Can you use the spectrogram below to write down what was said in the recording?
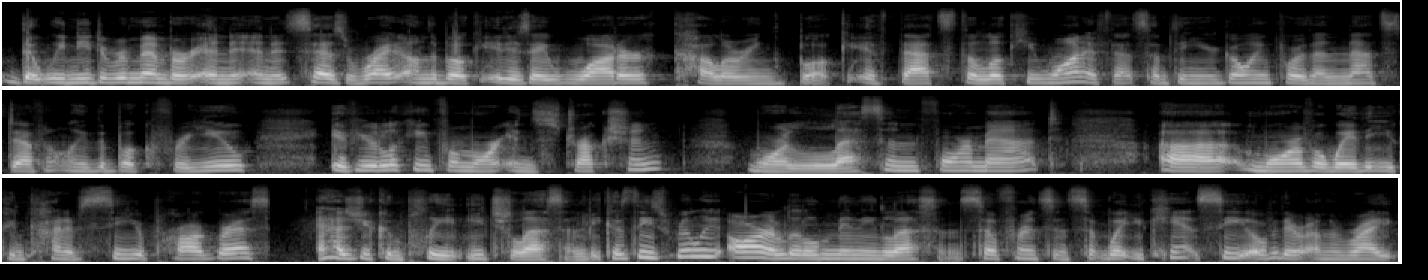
that we need to remember, and, and it says right on the book, it is a watercoloring book. If that's the look you want, if that's something you're going for, then that's definitely the book for you. If you're looking for more instruction, more lesson format, uh, more of a way that you can kind of see your progress as you complete each lesson, because these really are little mini lessons. So, for instance, what you can't see over there on the right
